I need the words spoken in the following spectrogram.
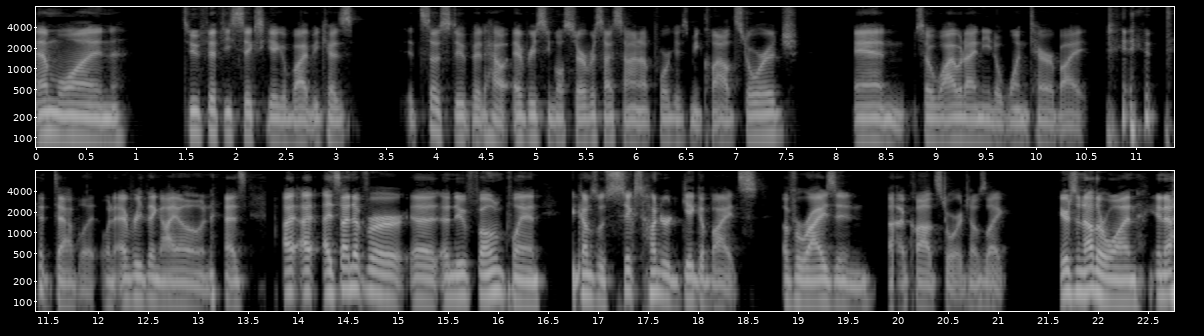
M1 256 gigabyte because it's so stupid how every single service I sign up for gives me cloud storage. And so why would I need a one terabyte tablet when everything I own has I, I, I signed up for a, a, new phone plan. It comes with 600 gigabytes of Verizon uh, cloud storage. I was like, here's another one. You know,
